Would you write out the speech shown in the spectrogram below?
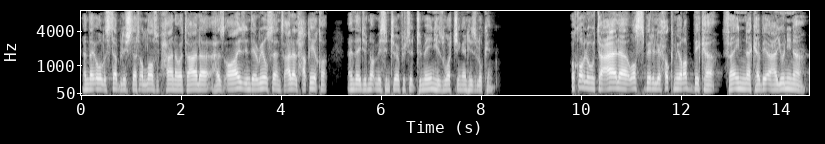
And they all established that Allah subhanahu wa ta'ala has eyes in their real sense, ala al-haqiqah and they did not misinterpret it to mean his watching and his looking. وقوله تعالى واصبر لحكم ربك فإنك بأعيننا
